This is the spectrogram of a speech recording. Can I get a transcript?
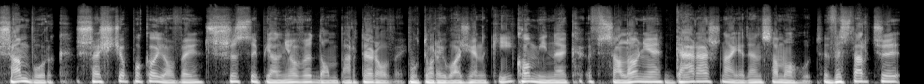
Szamburg. Sześciopokojowy, trzysypialniowy dom parterowy. Półtorej łazienki, kominek w salonie, garaż na jeden samochód. Wystarczy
